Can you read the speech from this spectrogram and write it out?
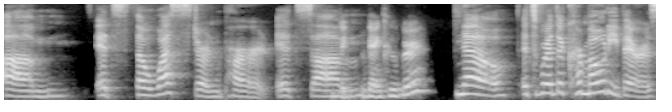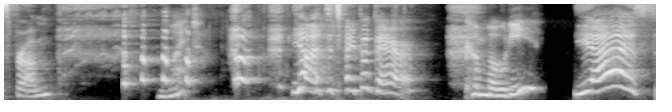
Um it's the western part. It's Va- um Vancouver? no, it's where the Kermode bear is from. What? Yeah, it's a type of bear. Commodie? Yes.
